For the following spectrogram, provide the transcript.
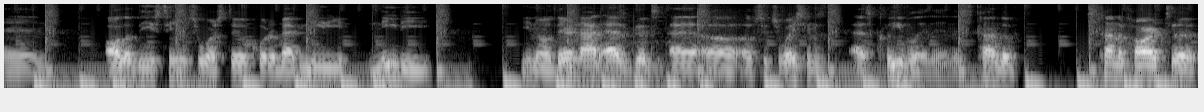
and all of these teams who are still quarterback needy, needy, you know, they're not as good at, uh, of situations as Cleveland, and it's kind of kind of hard to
